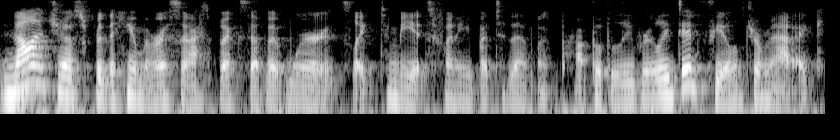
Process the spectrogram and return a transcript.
not just for the humorous aspects of it where it's like to me it's funny but to them it probably really did feel dramatic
